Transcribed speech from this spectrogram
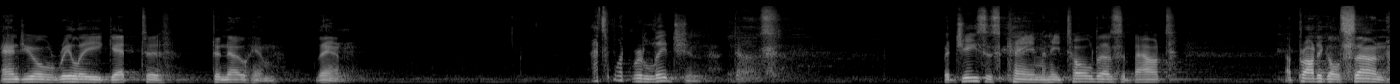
and you'll really get to, to know Him then. That's what religion does. But Jesus came and He told us about a prodigal son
